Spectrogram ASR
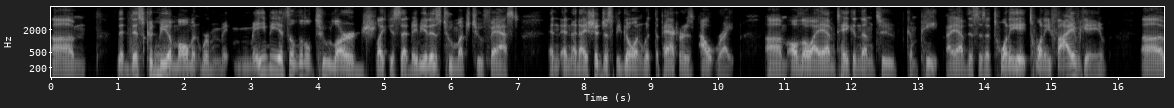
Um, that this could be a mm. moment where may- maybe it's a little too large, like you said. Maybe it is too much too fast, and and, and I should just be going with the Packers outright. Um, although I am taking them to compete, I have this as a 28-25 game, uh,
